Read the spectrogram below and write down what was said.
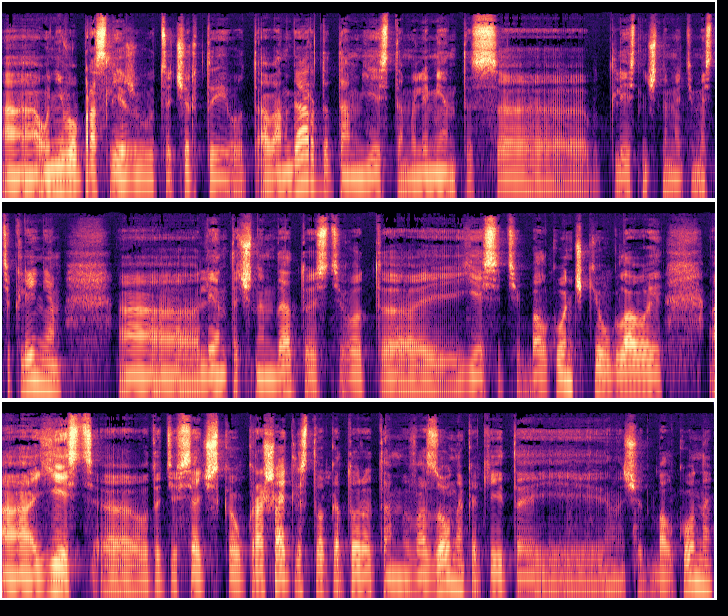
А, у него прослеживаются черты вот авангарда, там есть там элементы с э, лестничным этим остеклением ленточным, да, то есть вот э, есть эти балкончики угловые, есть э, вот эти всяческое украшательство, которые там вазоны какие-то, и значит, балконы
